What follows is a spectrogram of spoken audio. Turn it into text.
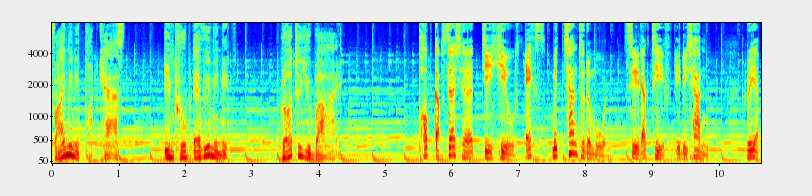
5 Minute Podcast Improve Every Minute brought to you by พบกับเสื้อเชิ้ต GQ X Mission to the Moon Selective Edition เรียบ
